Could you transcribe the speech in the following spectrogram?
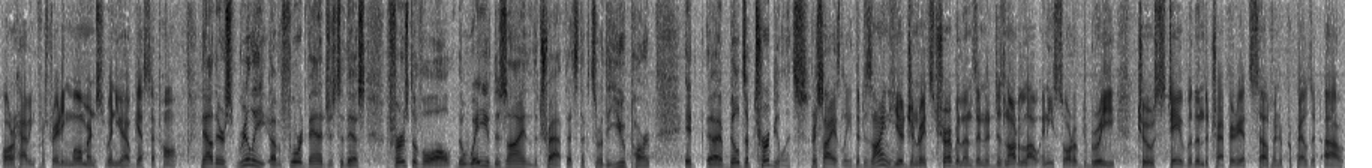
or having frustrating moments when you have guests at home. Now, there's really um, four advantages to this. First of all, the way you've designed the trap, that's the sort of the U part, it uh, builds up turbulence. Precisely. The design here generates turbulence and it does not allow any sort of debris to stay within the trap area itself and it propels it out.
